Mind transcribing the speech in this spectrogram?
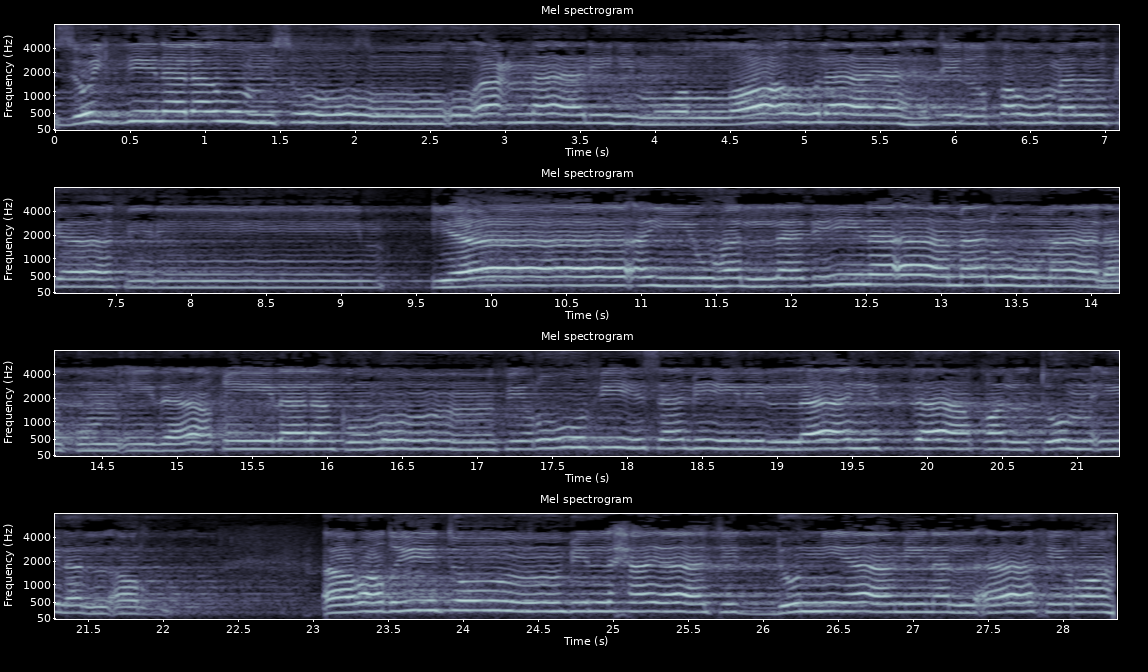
زين لهم سوء أعمالهم والله لا يهدي القوم الكافرين يا أيها الذين آمنوا ما لكم إذا قيل لكم انفروا في سبيل الله اتاقلتم إلى الأرض أرضيتم بالحياة الدنيا من الآخرة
